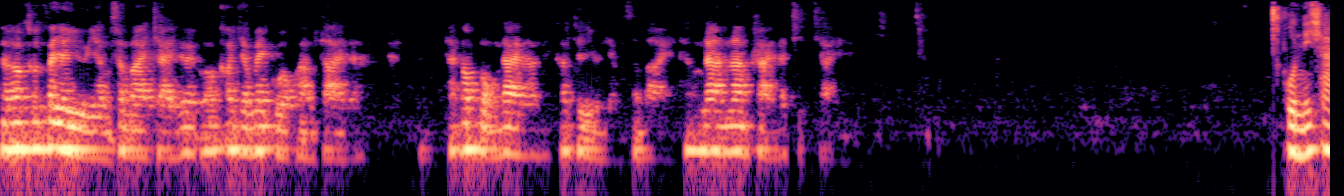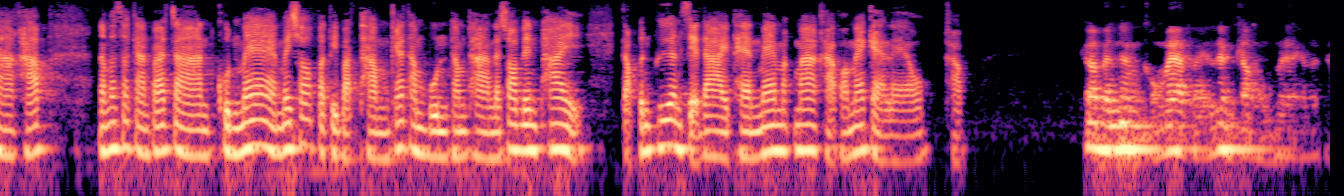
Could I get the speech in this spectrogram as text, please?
แล้วเขาก็จะอยู่อย่างสบายใจด้วย เพราะเขาจะไม่กลัวความตายนะถ้าเขาปลงได้แล้วเขาจะอยู่อย่างสบาย ทั้งด้านร่างกายและจิตใจ คุณนิชาครับนมัสการพระอาจารย์ คุณแม่ไม่ชอบปฏิบัติธรรม แค่ทำบุญทำทานและชอบเล่นไพ่กับเพื่อนๆเสียดายแทนแม่มากๆค่ะเพราะแม่แก่แล้วครับ ก็เป็นเรื่องของแม่ไปเรื่องกรรมของแม่ก็แล้วกัน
